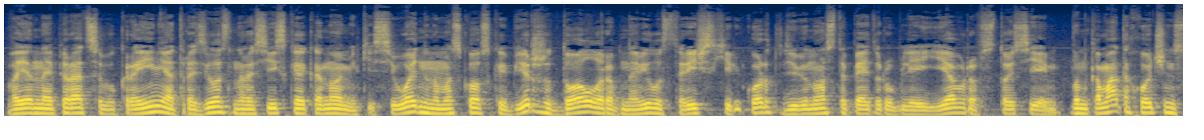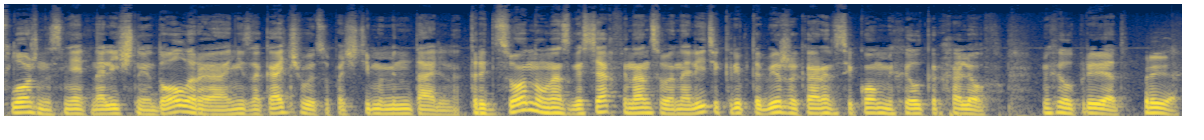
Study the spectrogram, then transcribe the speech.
Военная операция в Украине отразилась на российской экономике. Сегодня на московской бирже доллар обновил исторический рекорд в 95 рублей, евро в 107. В банкоматах очень сложно снять наличные доллары, а они заканчиваются почти моментально. Традиционно у нас в гостях финансовый аналитик криптобиржи Currency.com Михаил Кархалев. Михаил, привет. Привет.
